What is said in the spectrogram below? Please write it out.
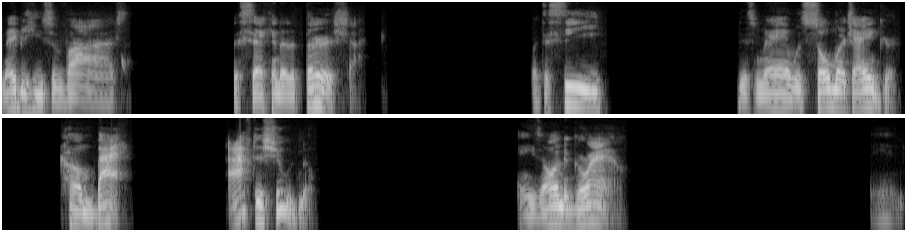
Maybe he survives the second or the third shot. But to see this man with so much anger come back after shooting him. And he's on the ground. And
